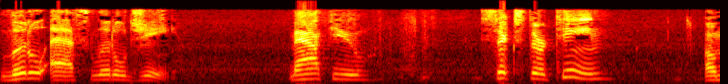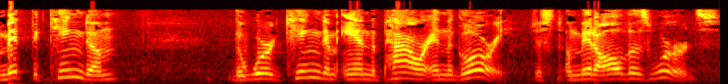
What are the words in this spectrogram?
little s, little g. Matthew 6.13, omit the kingdom, the word kingdom and the power and the glory. Just omit all those words.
